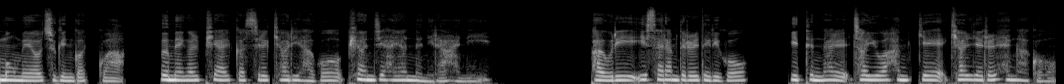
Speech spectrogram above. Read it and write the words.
목매어 죽인 것과 음행을 피할 것을 결의하고 편지하였느니라 하니 바울이 이 사람들을 데리고 이튿날 저희와 함께 결례를 행하고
